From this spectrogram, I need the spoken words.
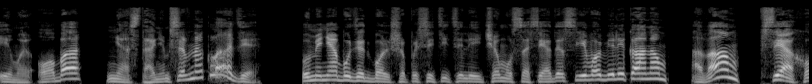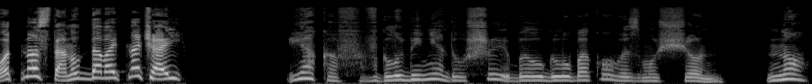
и мы оба не останемся в накладе. У меня будет больше посетителей, чем у соседа с его великаном, а вам все охотно станут давать на чай. Яков в глубине души был глубоко возмущен, но,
